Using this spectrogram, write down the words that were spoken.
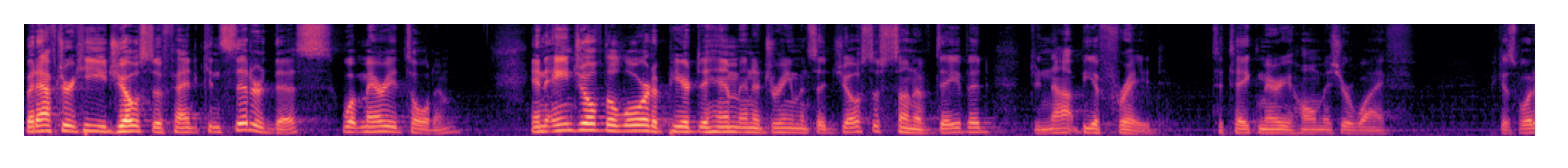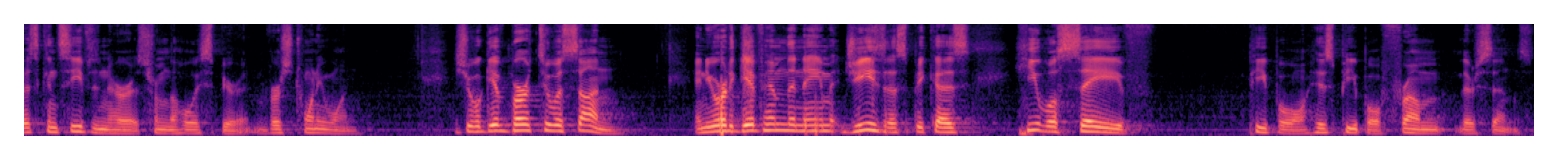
But after he, Joseph, had considered this, what Mary had told him, an angel of the Lord appeared to him in a dream and said, Joseph, son of David, do not be afraid to take Mary home as your wife because what is conceived in her is from the Holy Spirit. Verse 21. She will give birth to a son, and you are to give him the name Jesus because he will save people, his people, from their sins.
